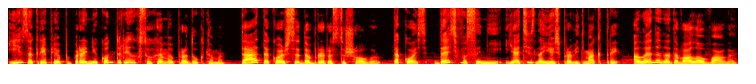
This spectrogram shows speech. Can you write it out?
і закріплюю попередній контурінг сухими продуктами. Та також все добре розташовую. Так ось, десь восені я дізнаюсь про Відьмак 3, але не надавала уваги.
